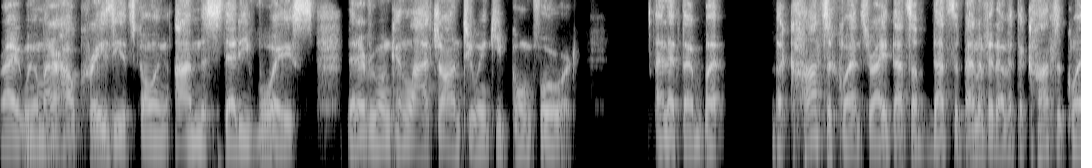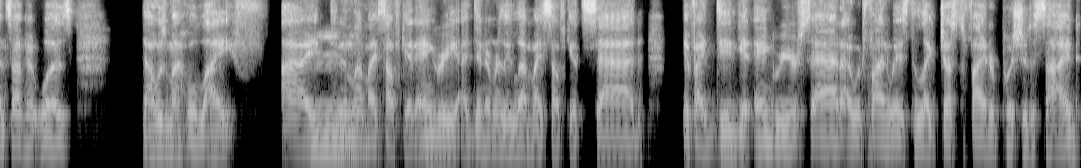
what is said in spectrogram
right? No matter mm-hmm. how crazy it's going, I'm the steady voice that everyone can latch onto and keep going forward. And at the but the consequence, right? That's a that's the benefit of it. The consequence of it was that was my whole life. I mm. didn't let mm. myself get angry. I didn't really let myself get sad. If I did get angry or sad, I would find ways to like justify it or push it aside.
